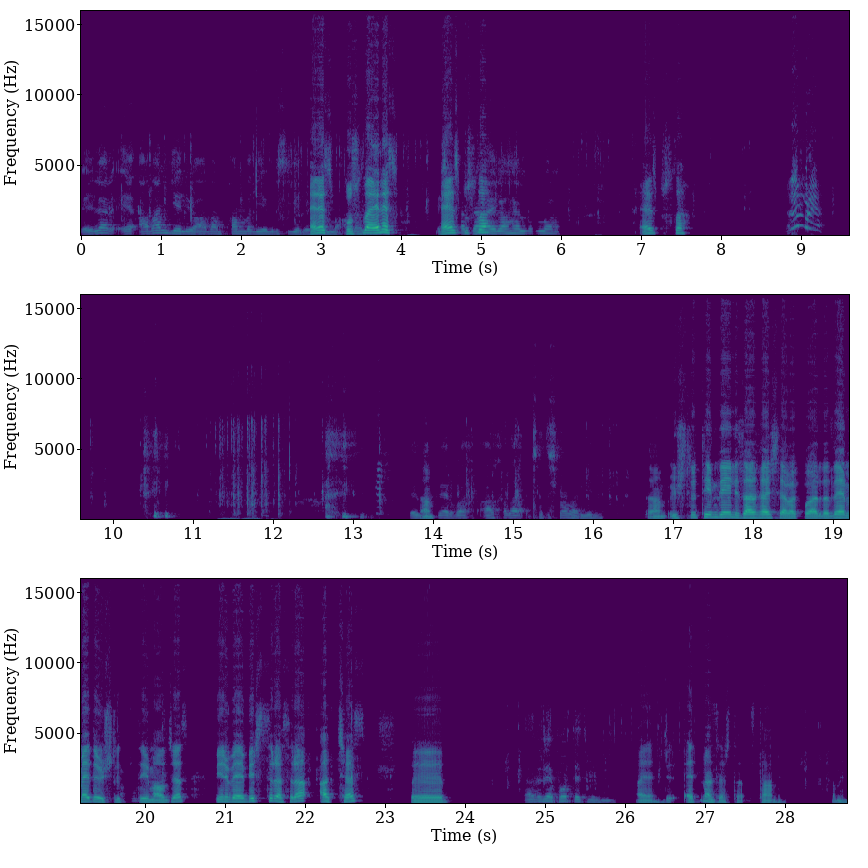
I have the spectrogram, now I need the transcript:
Beyler e, adam geliyor adam panda diye birisi geliyor. Enes Panda, pusla adam. Enes. Enes pusla. La ilahe illallah. Enes pusla. Tebrikler bak arkada çatışma var gelin. Tamam. Üçlü team değiliz arkadaşlar bak bu arada. DM'de üçlü team alacağız. 1v1 sıra sıra atacağız. Ee, Yani report etmeyin. aynen. Etmezler ta tahmin. Tahmin.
